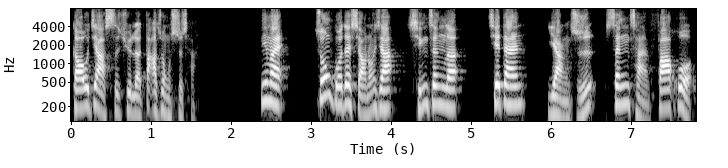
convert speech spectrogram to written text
高价失去了大众市场。另外，中国的小龙虾形成了接单、养殖、生产、发货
